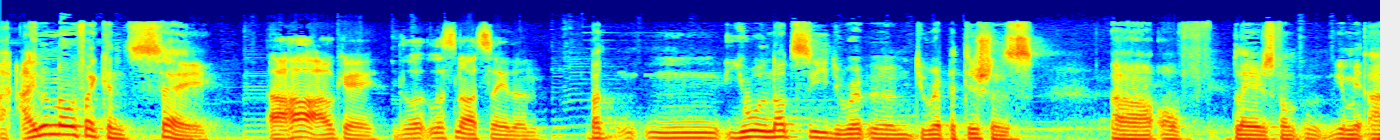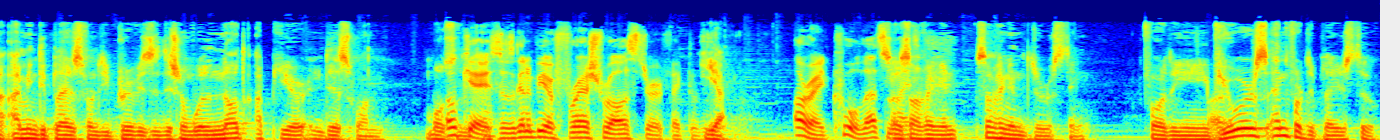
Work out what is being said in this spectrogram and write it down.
I, I don't know if I can say, Aha, okay. L- let's not say then. but mm, you will not see the, rep- um, the repetitions uh, of players from. You mean I mean the players from the previous edition will not appear in this one. Most Okay, so it's going to be a fresh roster, effectively. yeah. All right, cool. That's So nice. something in, something interesting for the viewers and for the players too.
